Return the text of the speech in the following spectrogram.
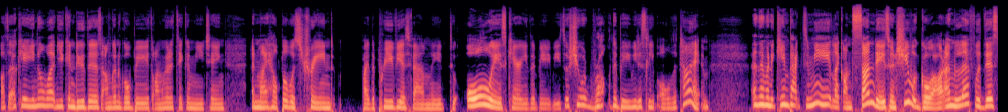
I was like, okay, you know what? You can do this. I'm gonna go bathe. I'm gonna take a meeting. And my helper was trained by the previous family to always carry the baby. So she would rock the baby to sleep all the time. And then when it came back to me, like on Sundays when she would go out, I'm left with this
